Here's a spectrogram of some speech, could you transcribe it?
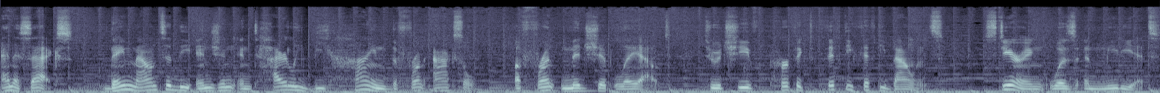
an NSX. They mounted the engine entirely behind the front axle, a front midship layout, to achieve perfect 50 50 balance. Steering was immediate.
